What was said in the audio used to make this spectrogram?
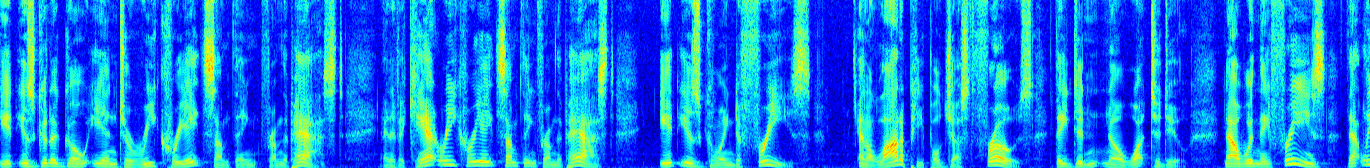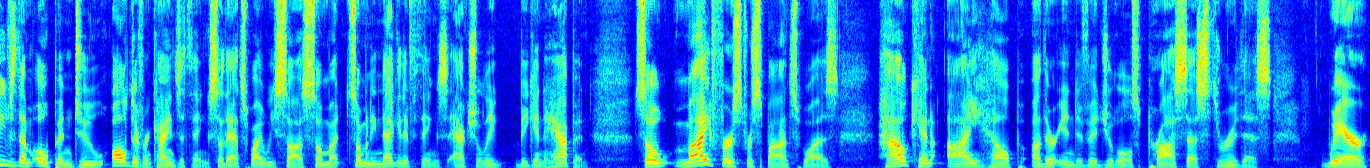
it is going to go in to recreate something from the past. And if it can't recreate something from the past, it is going to freeze. And a lot of people just froze. They didn't know what to do. Now, when they freeze, that leaves them open to all different kinds of things. So that's why we saw so much, so many negative things actually begin to happen. So my first response was, how can I help other individuals process through this, where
